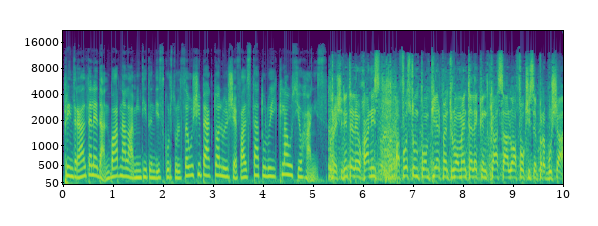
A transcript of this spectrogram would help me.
Printre altele, Dan Barna l-a amintit în discursul său și pe actualul șef al statului, Claus Iohannis. Președintele Iohannis a fost un pompier pentru momentele când casa a luat foc și se prăbușa.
